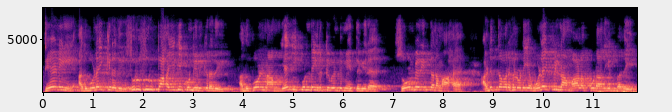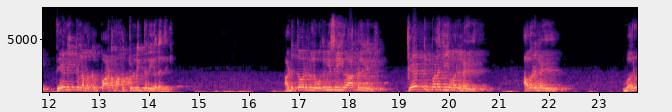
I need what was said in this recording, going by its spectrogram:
தேனி அது உழைக்கிறது சுறுசுறுப்பாக இயங்கிக் கொண்டிருக்கிறது. அதுபோல் நாம் இயங்கிக் கொண்டே இருக்க வேண்டுமே தவிர சோம்பேறித்தனமாக அடுத்தவர்களுடைய உழைப்பில் நாம் வாழக்கூடாது என்பதை தேனீக்கள் நமக்கு பாடமாக சொல்லித் தருகிறது. அடுத்தவர்கள் உதவி செய்கிறார்கள் கேட்டு பழகியவர்கள் அவர்கள் வறு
